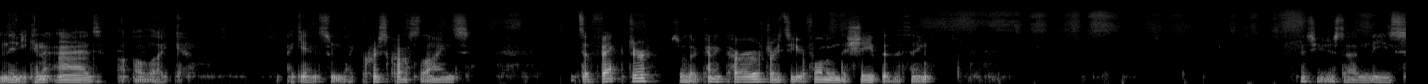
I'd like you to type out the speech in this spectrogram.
and then you can add a, like again some like crisscross lines. It's a vector so they're kind of curved right? So you're following the shape of the thing. So you're just adding these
